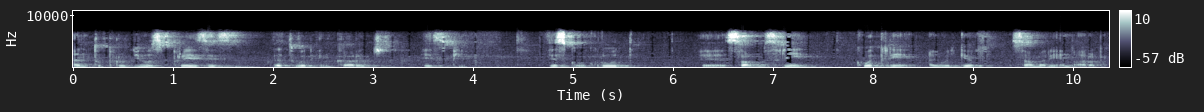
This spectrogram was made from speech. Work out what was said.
and to produce praises that will encourage His people. This concludes uh, Psalm 3. Quickly, I will give summary in Arabic.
